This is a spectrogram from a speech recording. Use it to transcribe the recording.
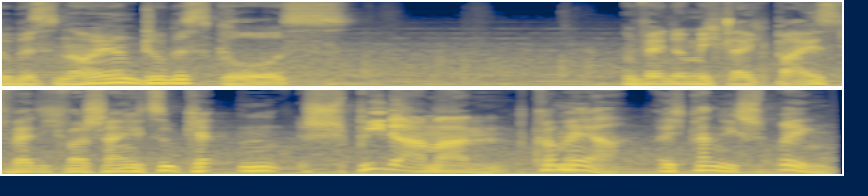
Du bist neu und du bist groß. Und wenn du mich gleich beißt, werde ich wahrscheinlich zu Captain Spidermann. Komm her, ich kann nicht springen.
